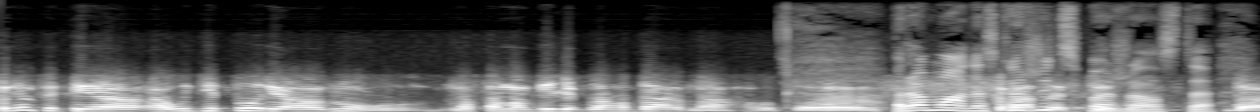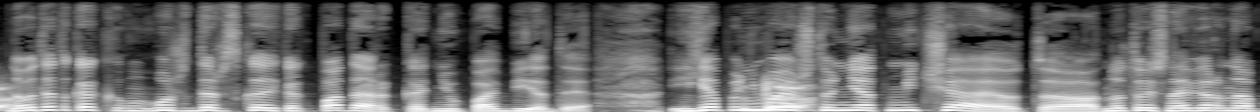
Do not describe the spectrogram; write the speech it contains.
принципе, аудитория, ну, на самом деле благодарна. Вот, э, Роман, а скажите, радостью. пожалуйста, да. ну вот это как, можно даже сказать, как подарок ко Дню Победы. И я понимаю, да. что не отмечают, а, ну, то есть, наверное,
